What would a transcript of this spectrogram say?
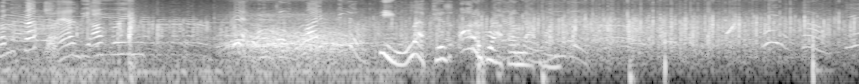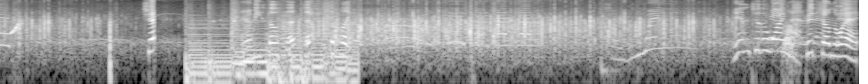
from the stretch and the offering. Hit deep right field. He left his autograph on that one. mean. Into the winding pitch on the way.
